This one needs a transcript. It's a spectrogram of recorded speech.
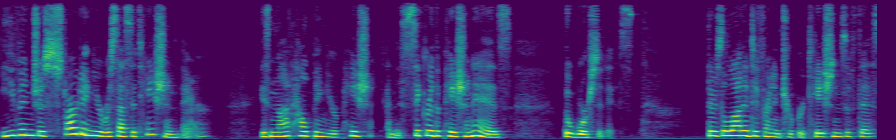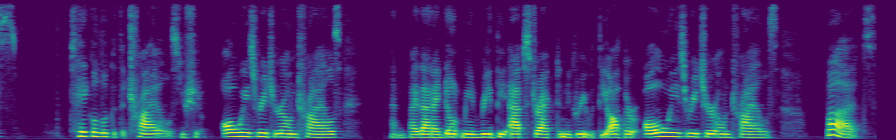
even just starting your resuscitation there is not helping your patient. And the sicker the patient is, the worse it is. There's a lot of different interpretations of this. Take a look at the trials. You should always read your own trials. And by that, I don't mean read the abstract and agree with the author. Always read your own trials. But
